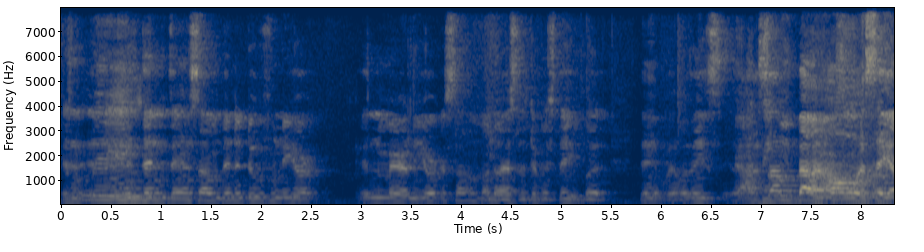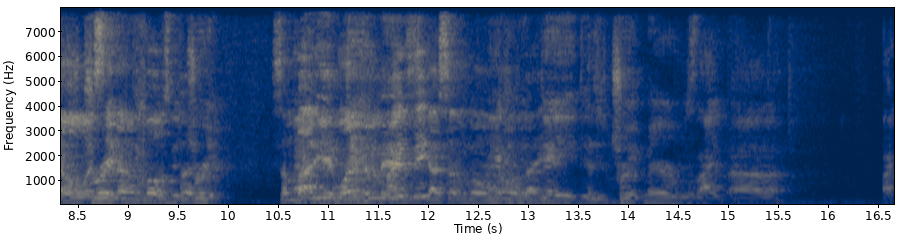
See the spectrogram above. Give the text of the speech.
Isn't, Man. isn't didn't, didn't some didn't the dude from New York isn't the mayor of New York or something? I know that's a different state, but then, well, he's, something about it. I don't want to say I don't want to say nothing think it false, but Drake. Somebody, Back yeah, one of them day, mayors be. got something going Back in on. the Like, day, the 'cause- Detroit mayor was like, uh, like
